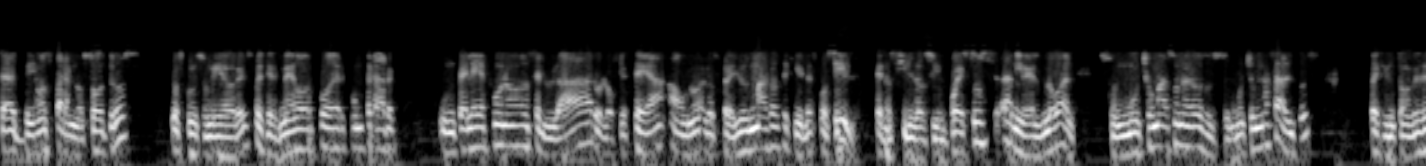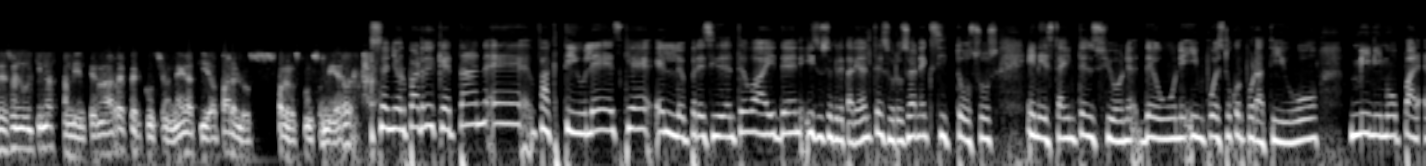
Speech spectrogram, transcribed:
O sea, digamos, para nosotros, los consumidores, pues es mejor poder comprar un teléfono celular o lo que sea a uno de los precios más asequibles posibles. Pero si los impuestos a nivel global son mucho más onerosos, son mucho más altos, pues entonces eso en últimas también tiene una repercusión negativa para los para los consumidores. Señor Pardo, ¿y qué tan eh, factible es que el presidente Biden y su secretaria del Tesoro sean exitosos en esta intención de un impuesto corporativo mínimo para,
